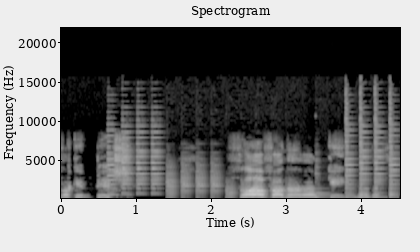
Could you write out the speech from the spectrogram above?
Fucking bitch. Fall for the fucking.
